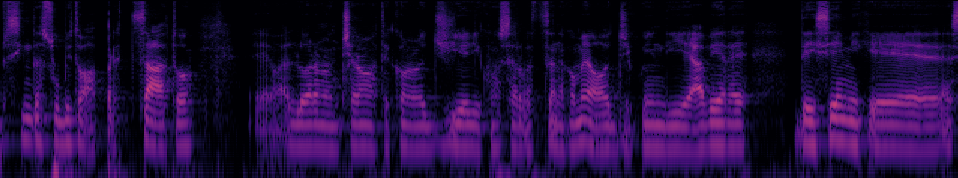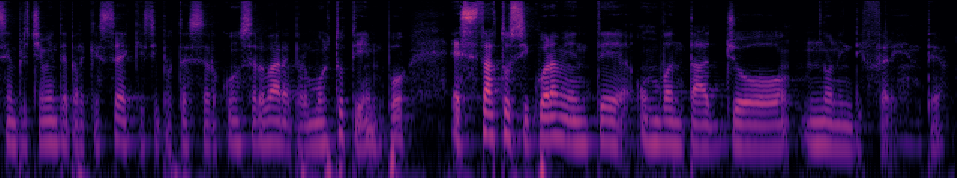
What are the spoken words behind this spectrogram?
sin da subito apprezzato. Eh, allora non c'erano tecnologie di conservazione come oggi, quindi avere dei semi che semplicemente perché secchi si potessero conservare per molto tempo è stato sicuramente un vantaggio non indifferente.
